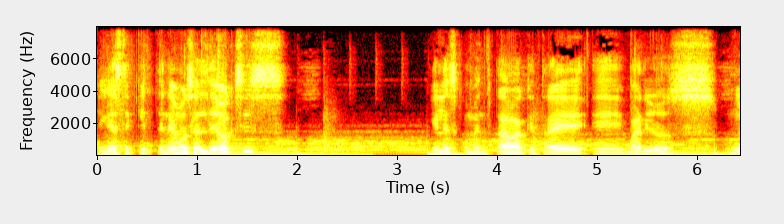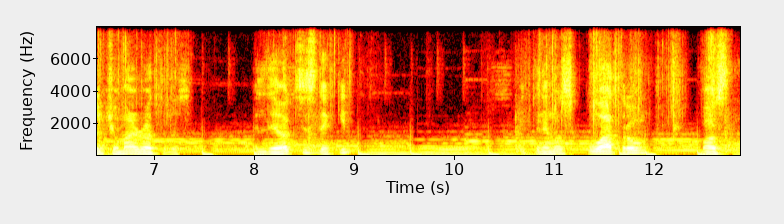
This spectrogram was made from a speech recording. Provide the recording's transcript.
En este kit tenemos el de Oxys, que les comentaba que trae eh, varios, mucho más rótulos. El de Oxys de kit. Y tenemos cuatro Buster.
